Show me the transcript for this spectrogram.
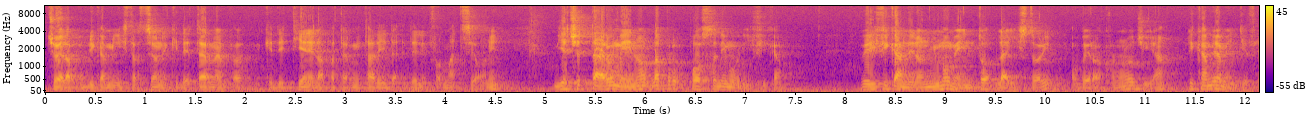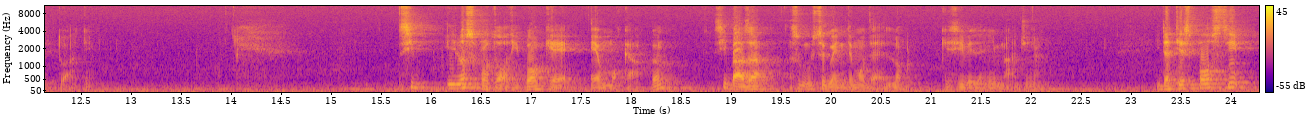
cioè la pubblica amministrazione che, che detiene la paternità delle informazioni, di accettare o meno la proposta di modifica verificando in ogni momento la history, ovvero la cronologia, dei cambiamenti effettuati. Si, il nostro prototipo, che è un mock-up, si basa sul seguente modello che si vede in immagine. I dati esposti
